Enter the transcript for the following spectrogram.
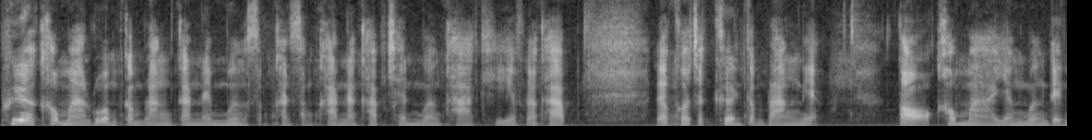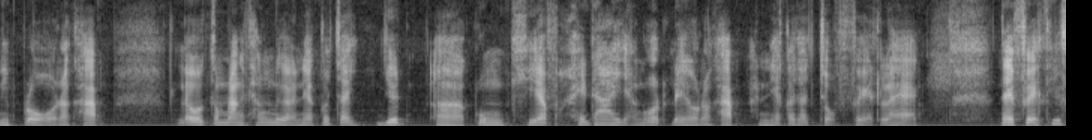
เพื่อเข้ามารวมกำลังกันในเมืองสำคัญสำคัญนะครับ เช่นเมืองคาเคีฟนะครับ แล้วก็จะเคลื่อนกำลังเนี่ย ต่อเข้ามายังเมืองเดนิโปรนะครับแล้วกำลังทางเหนือเนี่ยก็จะยึดกรุงเคียฟให้ได้อย่างรวดเร็วนะครับ อันนี้ก็จะจบเฟสแรก ในเฟสที่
